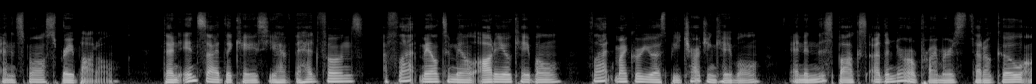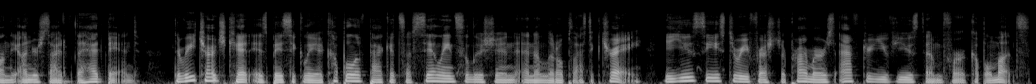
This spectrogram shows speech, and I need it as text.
and a small spray bottle. Then inside the case, you have the headphones, a flat male to male audio cable, flat micro USB charging cable, and in this box are the neuroprimers that'll go on the underside of the headband. The recharge kit is basically a couple of packets of saline solution and a little plastic tray. You use these to refresh the primers after you've used them for a couple months.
